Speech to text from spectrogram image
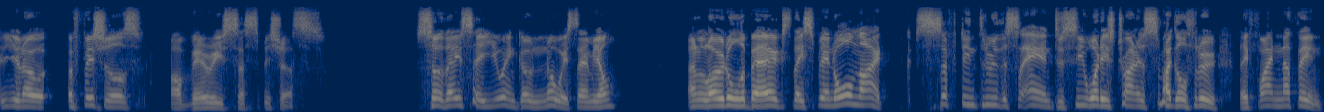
you know, officials are very suspicious. So they say, "You ain't going nowhere, Samuel." Unload all the bags. They spend all night sifting through the sand to see what he's trying to smuggle through. They find nothing.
